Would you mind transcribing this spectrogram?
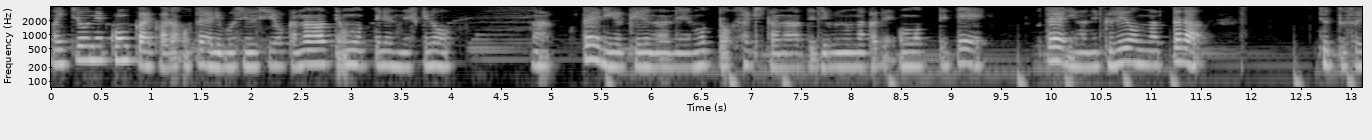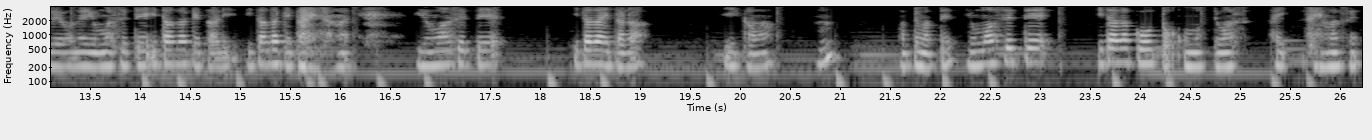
まあ一応ね、今回からお便り募集しようかなって思ってるんですけど、まあ、お便りが来るのはね、もっと先かなって自分の中で思ってて、お便りがね、来るようになったら、ちょっとそれをね、読ませていただけたり、いただけたりじゃない。読ませていただいたらいいかなん？待って待って。読ませていただこうと思ってます。はい、すいません。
